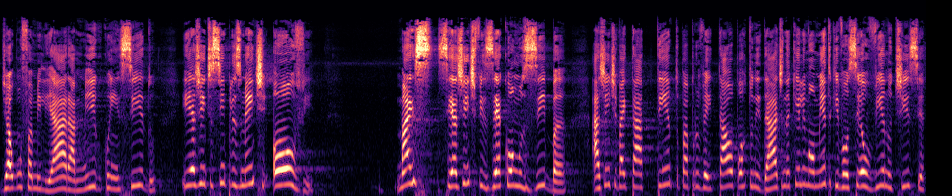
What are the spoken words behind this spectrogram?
de algum familiar, amigo, conhecido, e a gente simplesmente ouve, mas se a gente fizer como Ziba, a gente vai estar atento para aproveitar a oportunidade. Naquele momento que você ouvir a notícia,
